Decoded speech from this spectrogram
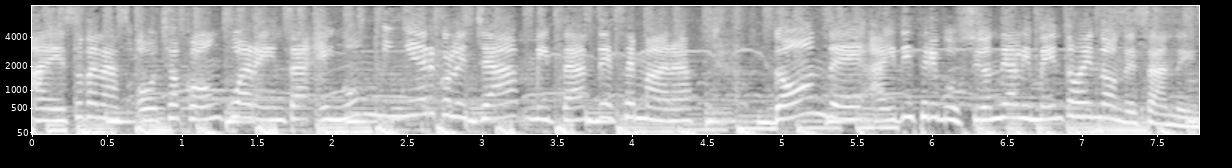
a eso de las 8.40 en un miércoles ya, mitad de semana, donde hay distribución de alimentos. ¿En dónde, Sandy?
